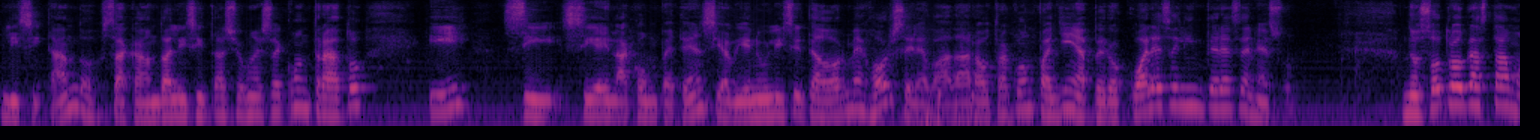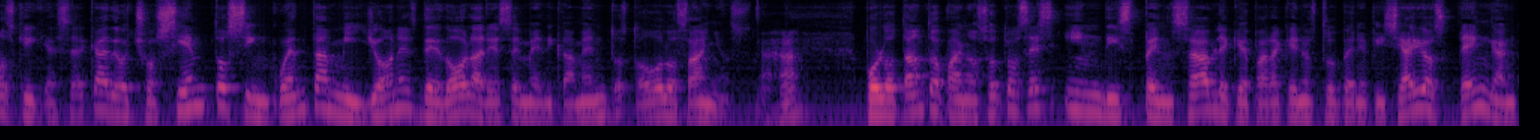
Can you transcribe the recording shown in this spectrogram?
licitando, sacando a licitación ese contrato y si, si en la competencia viene un licitador mejor, se le va a dar a otra compañía. Pero ¿cuál es el interés en eso? Nosotros gastamos, cerca de 850 millones de dólares en medicamentos todos los años. Por lo tanto, para nosotros es indispensable que para que nuestros beneficiarios tengan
